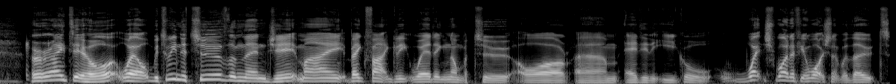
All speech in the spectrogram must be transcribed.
Righty ho. Well, between the two of them, then, Jay, my Big Fat Greek Wedding number two or um, Eddie the Eagle, which one, if you're watching it without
